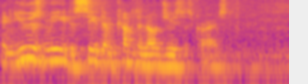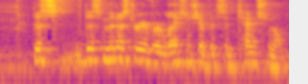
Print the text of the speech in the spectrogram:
and use me to see them come to know Jesus Christ? This, this ministry of relationship, it's intentional.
